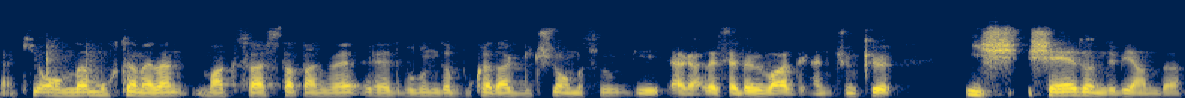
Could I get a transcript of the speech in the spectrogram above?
Ya ki onda muhtemelen Max Verstappen ve Red Bull'un da bu kadar güçlü olmasının bir herhalde sebebi vardır. Hani çünkü iş şeye döndü bir anda.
